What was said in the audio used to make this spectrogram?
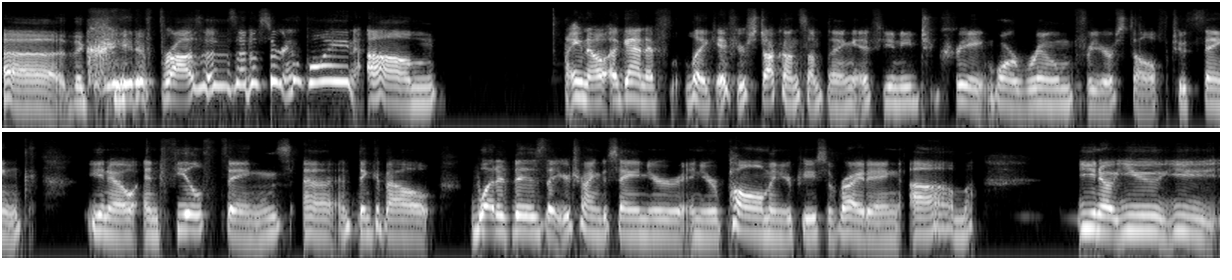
uh the creative process at a certain point. Um you know again if like if you're stuck on something if you need to create more room for yourself to think you know and feel things uh, and think about what it is that you're trying to say in your in your poem and your piece of writing um you know you you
